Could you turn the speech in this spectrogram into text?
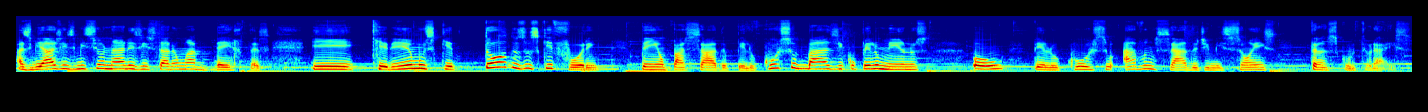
As viagens missionárias estarão abertas e queremos que todos os que forem tenham passado pelo curso básico, pelo menos, ou pelo curso avançado de missões transculturais.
